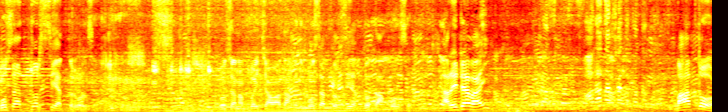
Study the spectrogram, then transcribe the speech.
পঁচাত্তর ছিয়াত্তর বলছে। পঁচানব্বই চাওয়া দাম পঁচাত্তর ছিয়াত্তর দাম বলছে। আর এটা ভাই? বাহাত্তর।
